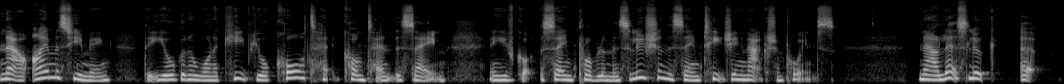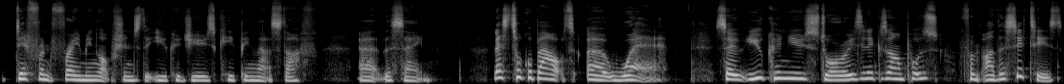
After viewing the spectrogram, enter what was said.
Now, I'm assuming that you're going to want to keep your core te- content the same, and you've got the same problem and solution, the same teaching and action points. Now, let's look at different framing options that you could use, keeping that stuff uh, the same. Let's talk about uh, where. So you can use stories and examples from other cities,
